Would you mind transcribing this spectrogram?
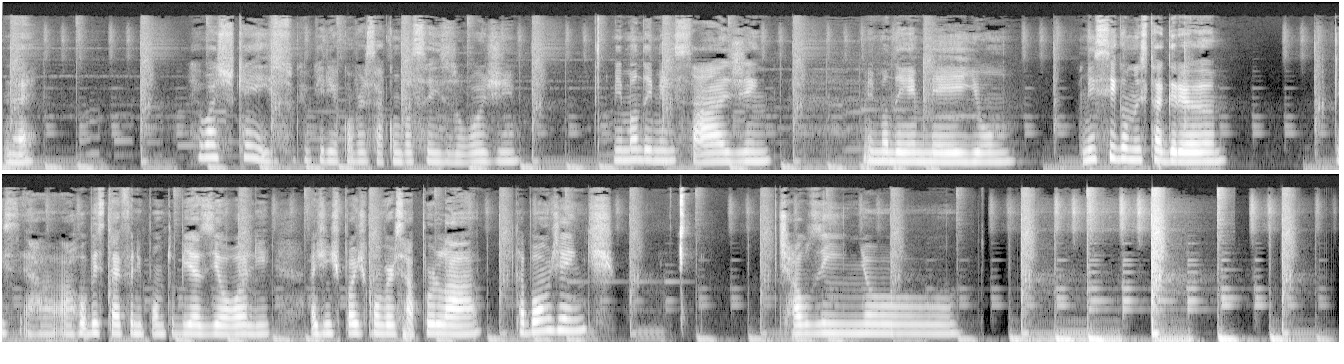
né? Eu acho que é isso que eu queria conversar com vocês hoje. Me mandem mensagem, me mandem e-mail, me sigam no Instagram, stephanie.biasioli. A gente pode conversar por lá, tá bom, gente? Tchauzinho!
